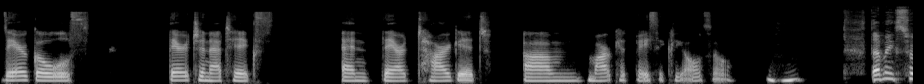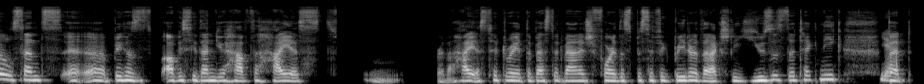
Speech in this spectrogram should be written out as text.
their goals, their genetics, and their target um, market, basically, also. Mm-hmm. That makes total sense uh, uh because obviously, then you have the highest mm, or the highest hit rate, the best advantage for the specific breeder that actually uses the technique. Yeah. But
